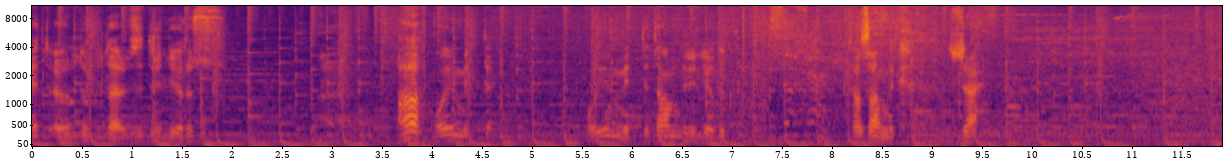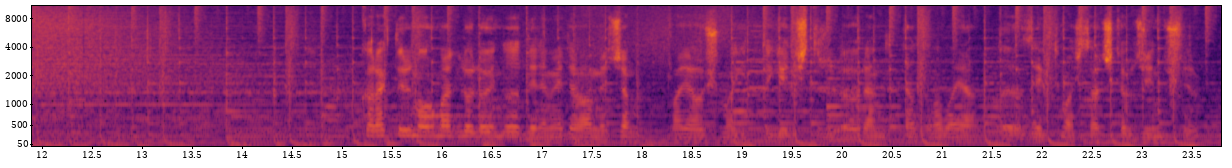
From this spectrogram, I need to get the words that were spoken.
Evet öldürdüler bizi diriliyoruz. Ah oyun bitti. Oyun bitti tam diriliyorduk. Kazandık. Güzel. Bu karakteri normal LoL oyunda da denemeye devam edeceğim. Bayağı hoşuma gitti. Geliştir, öğrendikten sonra bayağı e, zevkli maçlar çıkabileceğini düşünüyorum.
